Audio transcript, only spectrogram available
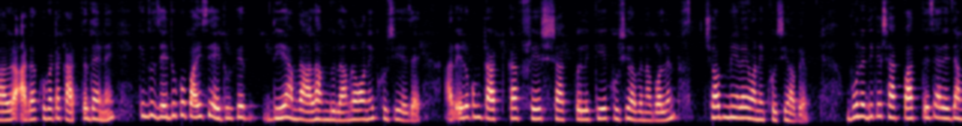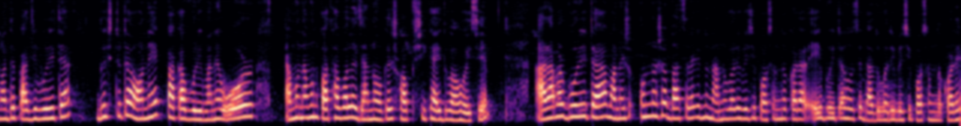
লাউয়ের আগা খুব একটা কাটতে দেয় নাই। কিন্তু যেটুকু পাইছি এইটুকু দিয়ে আমরা আলহামদুলিল্লাহ আমরা অনেক খুশি হয়ে যাই। আর এরকম টাটকা ফ্রেশ শাক পেলে কে খুশি হবে না বলেন? সব মেয়েরাই অনেক খুশি হবে। বোন এদিকে শাক পাততেছে আর এই যে আমাদের পাজি বুড়িটা, দুষ্টুটা অনেক পাকা বুড়ি মানে ওর এমন এমন কথা বলে জানো ওকে সব শিখাই দেওয়া হয়েছে। আর আমার বুড়িটা মানে অন্য সব বাচ্চারা কিন্তু নানু বাড়ি বেশি পছন্দ করে, আর এই বইটা হচ্ছে দাদু বাড়ি বেশি পছন্দ করে।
